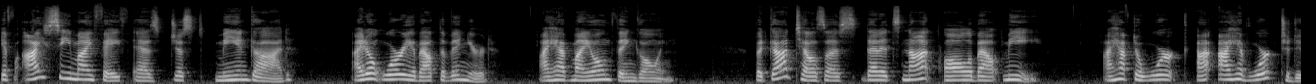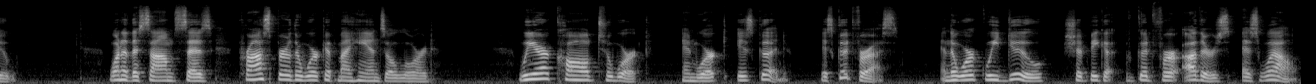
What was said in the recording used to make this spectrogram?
If I see my faith as just me and God, I don't worry about the vineyard. I have my own thing going. But God tells us that it's not all about me. I have to work, I, I have work to do. One of the Psalms says, Prosper the work of my hands, O Lord. We are called to work, and work is good. It's good for us. And the work we do should be good for others as well.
